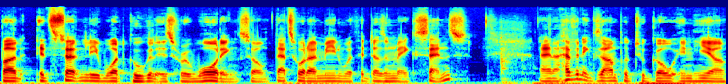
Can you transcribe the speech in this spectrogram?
but it's certainly what Google is rewarding. So that's what I mean with it doesn't make sense. And I have an example to go in here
